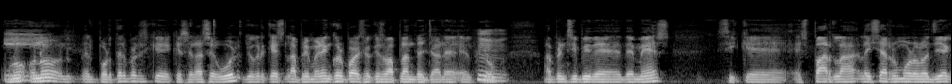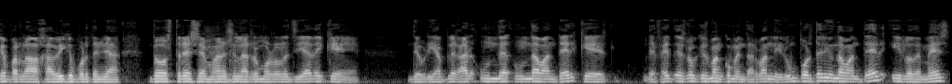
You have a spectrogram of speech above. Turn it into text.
I... No, no, el porter pareix que, que serà segur. Jo crec que és la primera incorporació que es va plantejar el club Mm. a principi de, de mes. Sí que es parla, l'eixa rumorologia que parlava Javi, que portem ja dos, tres setmanes en la rumorologia de que deuria plegar un, de, un davanter que de fet és el que es van comentar, van dir un porter i un davanter i lo de més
